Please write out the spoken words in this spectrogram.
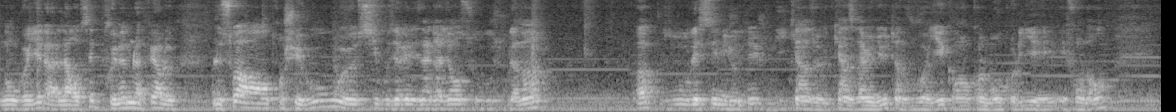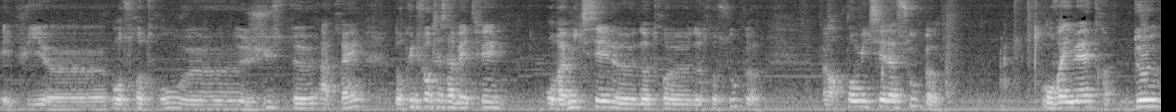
Donc vous voyez la, recette, vous pouvez même la faire le, le soir en rentrant chez vous, euh, si vous avez les ingrédients sous, sous la main. Hop, vous laissez mijoter, je vous dis 15-20 minutes, hein, vous voyez quand, quand le brocoli est, fondant. Et puis euh, on se retrouve juste après. Donc une fois que ça, ça va être fait, on va mixer notre, notre soupe. Alors pour mixer la soupe, on va y mettre deux,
